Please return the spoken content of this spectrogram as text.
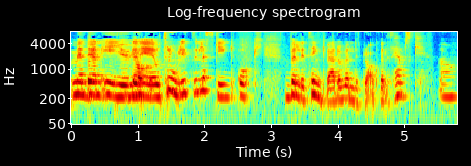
Men den är ju... Den jag- är otroligt läskig och väldigt tänkvärd och väldigt bra och väldigt hemsk. Ja,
